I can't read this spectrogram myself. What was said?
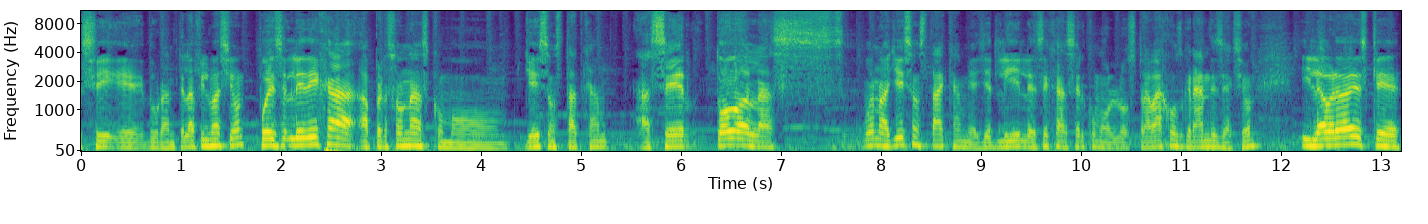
sí eh, durante la filmación pues le deja a personas como Jason Statham hacer todas las bueno a Jason Statham y a Jet Li les deja hacer como los trabajos grandes de acción. Y la verdad es que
